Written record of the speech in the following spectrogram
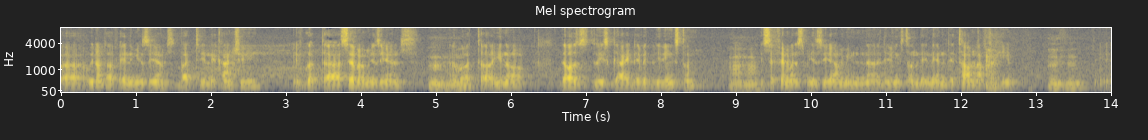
uh, we don't have any museums, but in the country, we've got uh, several museums. Mhm. About uh, you know, there was this guy David Livingstone. Mm-hmm. It's a famous museum in uh, Livingstone. They named the town after him. Mm-hmm. Yeah.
